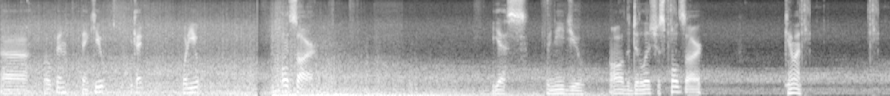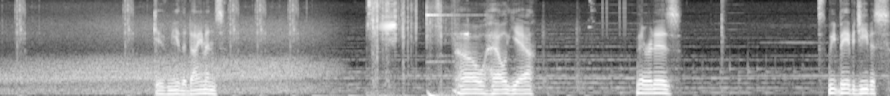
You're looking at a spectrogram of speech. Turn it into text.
Uh, open. Thank you. Okay. What are you? Pulsar. Yes, we need you. All the delicious pulsar. Come on. Give me the diamonds. Oh, hell yeah. There it is. Sweet baby Jeebus.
